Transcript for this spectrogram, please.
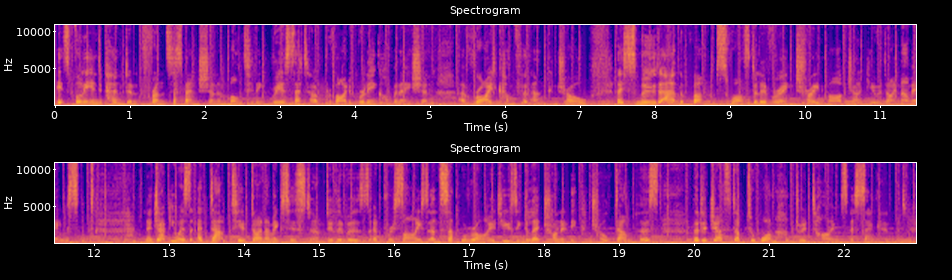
Its fully independent front suspension and multi-link rear setup provide a brilliant combination of ride comfort and control. They smooth out the bumps whilst delivering trademark Jaguar dynamics. Now, Jaguar's adaptive dynamic system delivers a precise and supple ride using electronically controlled dampers that adjust up to 100 times a second.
